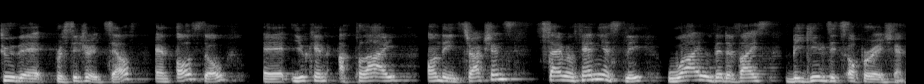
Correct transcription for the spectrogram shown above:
to the procedure itself. And also, uh, you can apply on the instructions simultaneously while the device begins its operation.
